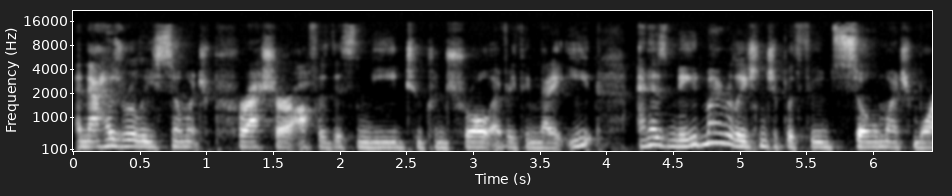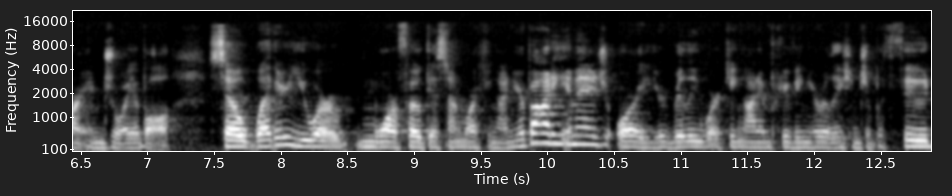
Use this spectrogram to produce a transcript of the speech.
and that has released so much pressure off of this need to control everything that I eat and has made my relationship with food so much more enjoyable. So, whether you are more focused on working on your body image or you're really working on improving your relationship with food,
